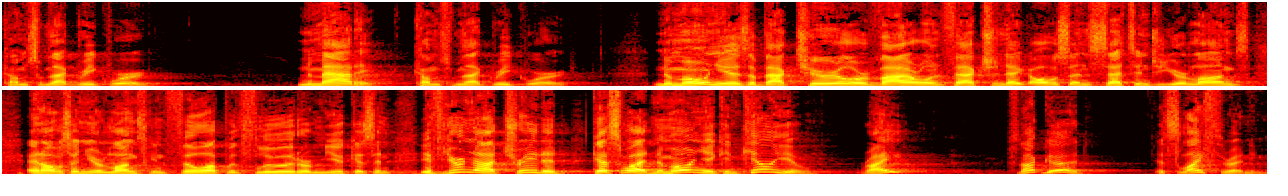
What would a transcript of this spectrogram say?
comes from that Greek word. Pneumatic comes from that Greek word. Pneumonia is a bacterial or viral infection that all of a sudden sets into your lungs, and all of a sudden your lungs can fill up with fluid or mucus. And if you're not treated, guess what? Pneumonia can kill you, right? It's not good, it's life threatening.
